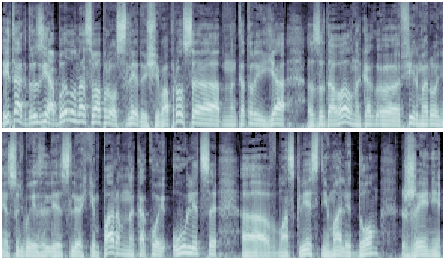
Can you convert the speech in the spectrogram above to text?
Итак, друзья, был у нас вопрос. Следующий вопрос, на который я задавал. На как... э, Фильм «Ирония судьбы» с легким паром. На какой улице а, в Москве снимали дом Жени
